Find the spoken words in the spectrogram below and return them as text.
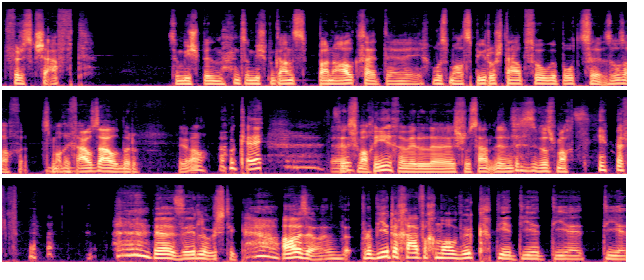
fürs Geschäft. Zum Beispiel, zum Beispiel ganz banal gesagt, äh, ich muss mal das Büro staubsaugen, putzen, so Sachen. Das mache ich auch selber. Ja. Okay. Äh, das mache ich, weil äh, schlussendlich das macht es niemand. ja, sehr lustig. Also, probier doch einfach mal wirklich die, die, die, die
